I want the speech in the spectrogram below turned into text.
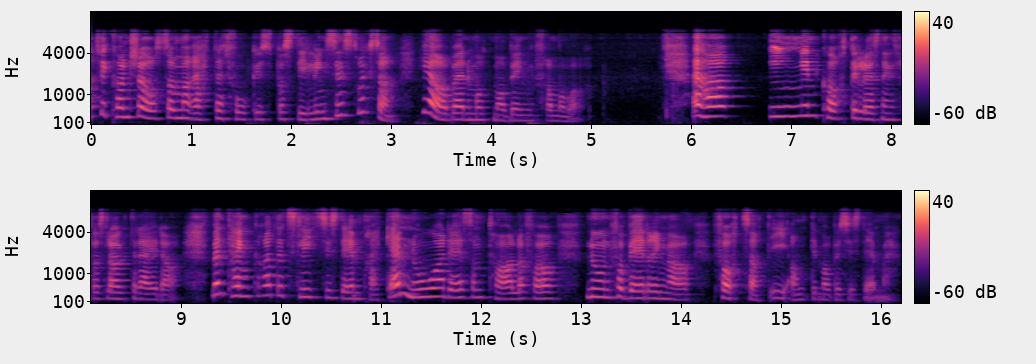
at vi kanskje også må rette et fokus på stillingsinstruksene i arbeidet mot mobbing framover? Jeg har ingen korte løsningsforslag til deg i dag, men tenker at et slikt systemtrekk er noe av det som taler for noen forbedringer fortsatt i antimobbesystemet.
